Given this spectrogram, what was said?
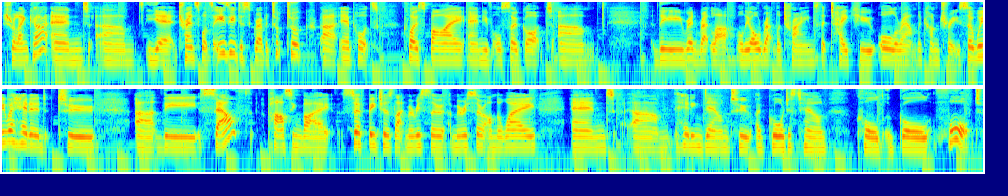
Sri Lanka. And um, yeah, transport's easy. Just grab a tuk tuk. Uh, airport's close by, and you've also got um, the Red Rattler or the old Rattler trains that take you all around the country. So we were headed to uh, the south, passing by surf beaches like Marissa, Mirissa on the way, and um, heading down to a gorgeous town called Galle Fort,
